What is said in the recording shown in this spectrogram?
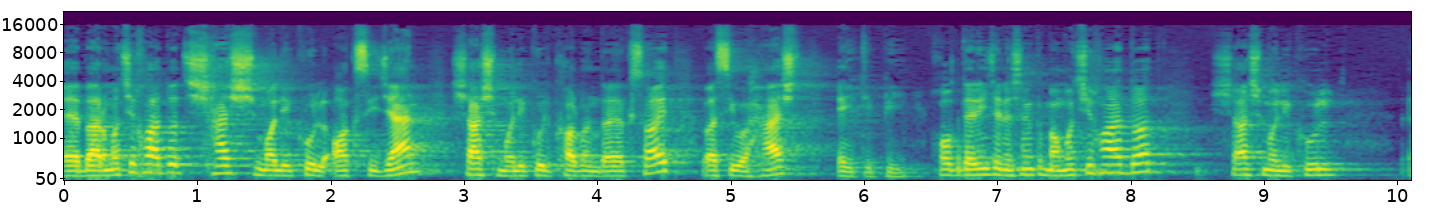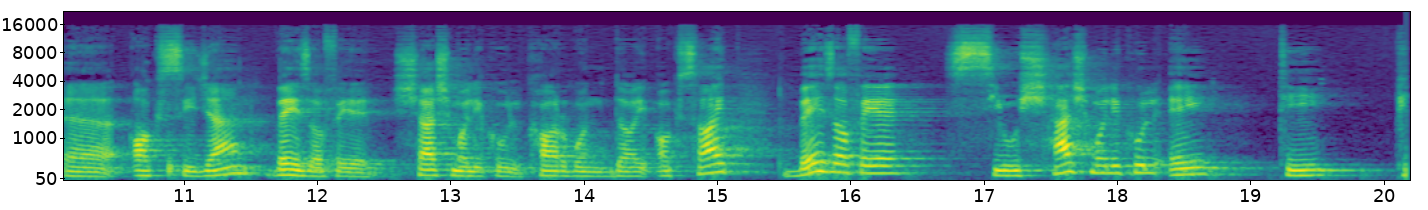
بر ما چی خواهد داد؟ 6 مولکول اکسیژن 6 مولکول کربن دی اکساید و 38 ATP خب در اینجا نشون که به ما چی خواهد داد؟ 6 مولکول اکسیژن به اضافه 6 مولکول کربن دی اکساید به اضافه 36 مولکول ATP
